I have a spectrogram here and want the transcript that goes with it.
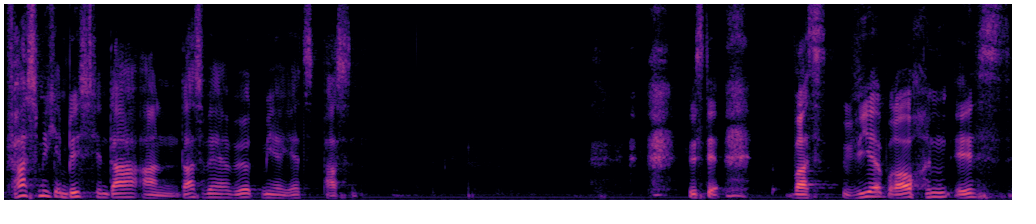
fass mich ein bisschen da an, das wär, wird mir jetzt passen. Wisst ihr, was wir brauchen ist,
